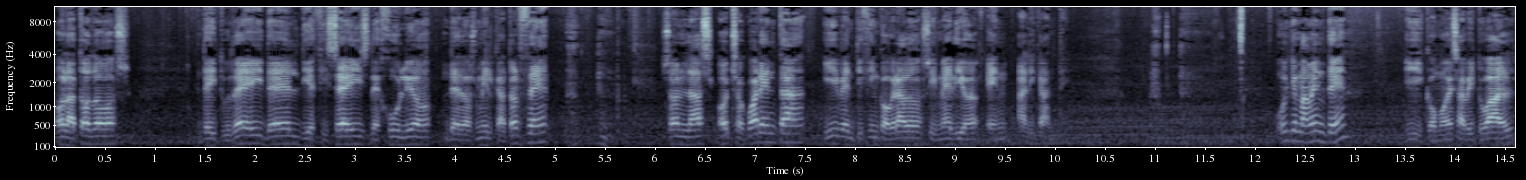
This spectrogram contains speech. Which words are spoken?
Hola a todos. Day to day del 16 de julio de 2014. Son las 8.40 y 25 grados y medio en Alicante. Últimamente, y como es habitual,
